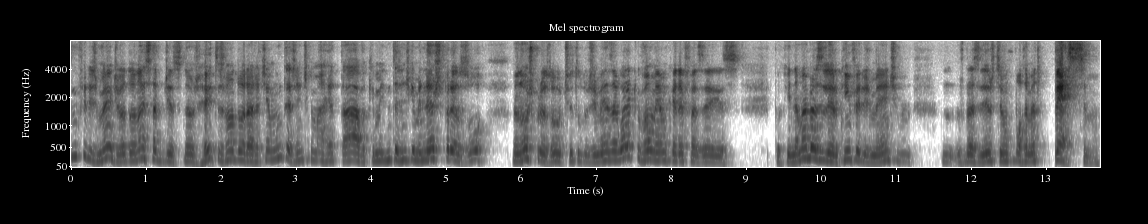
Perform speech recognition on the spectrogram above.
infelizmente, o Adonai sabe disso, né? Os haters vão adorar. Já tinha muita gente que marretava, que, muita gente que menosprezou, menosprezou o título de Mendes, agora que vão mesmo querer fazer isso. Porque ainda mais brasileiro, que infelizmente os brasileiros têm um comportamento péssimo.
